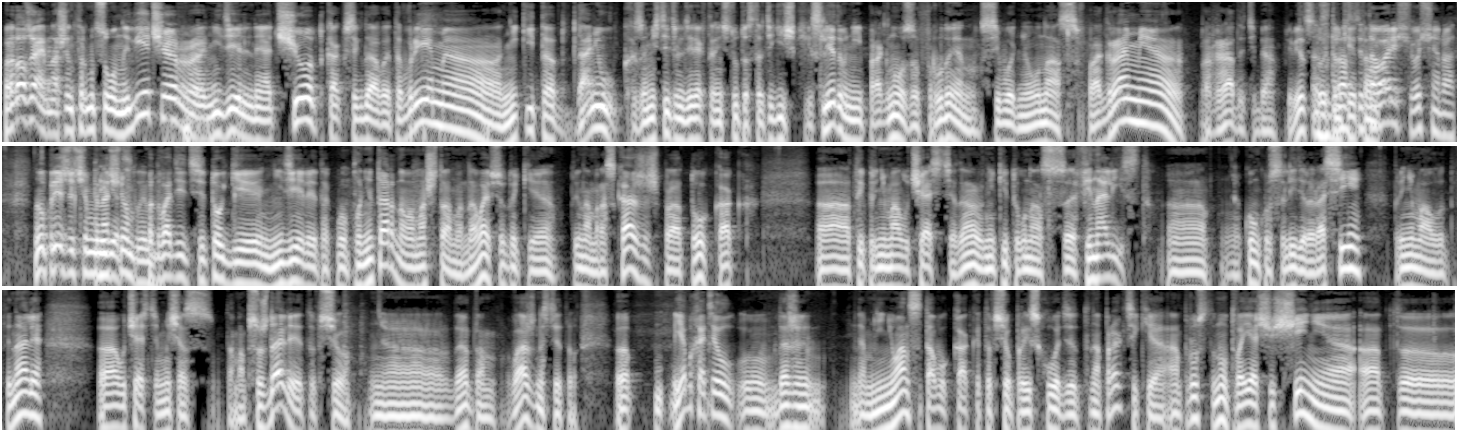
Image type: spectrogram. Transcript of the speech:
Продолжаем наш информационный вечер, недельный отчет, как всегда в это время. Никита Данюк, заместитель директора Института стратегических исследований и прогнозов РУДН, сегодня у нас в программе. Рада тебя приветствовать, Здравствуйте, Никита. товарищи, очень рад. Ну, прежде чем мы начнем подводить итоги недели такого планетарного масштаба, давай все-таки ты нам расскажешь про то, как э, ты принимал участие. Да? Никита у нас финалист э, конкурса «Лидеры России», принимал в этом финале э, участие. Мы сейчас там обсуждали это все, да, там, важность этого. Я бы хотел даже там, не нюансы того, как это все происходит на практике, а просто ну, твои ощущения от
